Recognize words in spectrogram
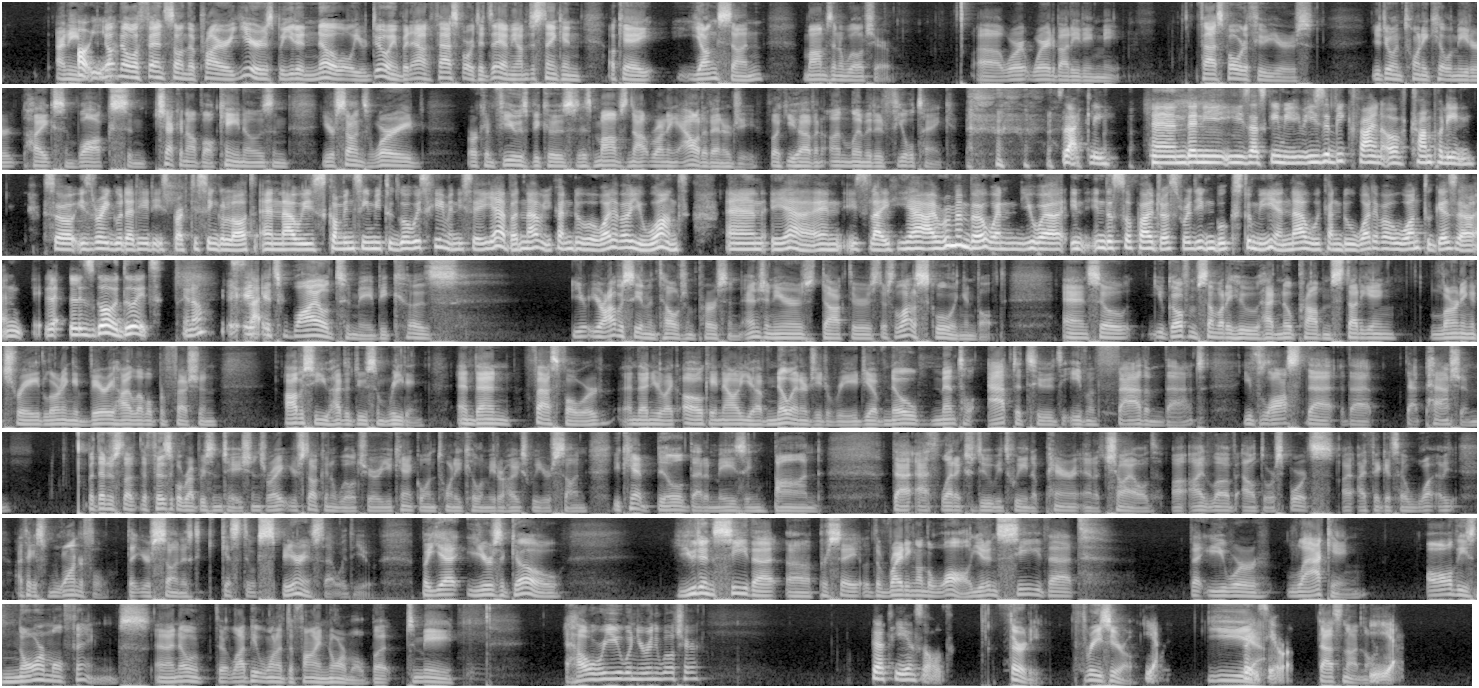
I mean, oh, yeah. no, no offense on the prior years, but you didn't know what you were doing. But now, fast forward to today, I mean, I'm just thinking, okay, young son, mom's in a wheelchair, uh, we're worried about eating meat. Fast forward a few years, you're doing 20 kilometer hikes and walks and checking out volcanoes, and your son's worried or confused because his mom's not running out of energy, like you have an unlimited fuel tank. exactly. And then he, he's asking me, he's a big fan of trampoline so he's very good at it. He's practicing a lot. And now he's convincing me to go with him. And he say, yeah, but now you can do whatever you want. And yeah, and it's like, yeah, I remember when you were in, in the sofa just reading books to me. And now we can do whatever we want together and let's go do it. You know, it's, it, like, it's wild to me because you're, you're obviously an intelligent person, engineers, doctors, there's a lot of schooling involved. And so you go from somebody who had no problem studying, learning a trade, learning a very high level profession, obviously you had to do some reading. And then fast forward, and then you're like, oh, okay, now you have no energy to read. You have no mental aptitude to even fathom that. You've lost that that that passion. But then there's the, the physical representations, right? You're stuck in a wheelchair. You can't go on 20 kilometer hikes with your son. You can't build that amazing bond that athletics do between a parent and a child. Uh, I love outdoor sports. I, I think it's a I mean, I think it's wonderful that your son is gets to experience that with you. But yet years ago, you didn't see that uh, per se the writing on the wall. You didn't see that that you were lacking all these normal things. And I know that a lot of people want to define normal, but to me, how were you when you were in the wheelchair? 30 years old. 30. 3 0. Yeah. Yeah. 3 0. That's not normal. Yeah.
